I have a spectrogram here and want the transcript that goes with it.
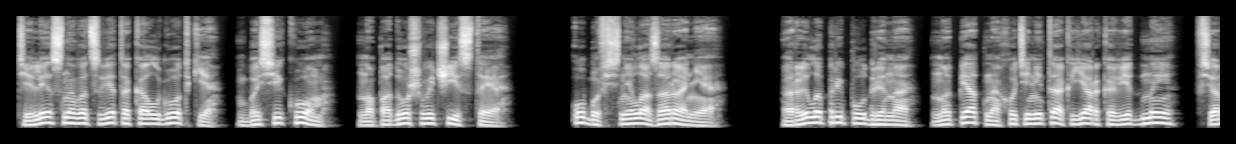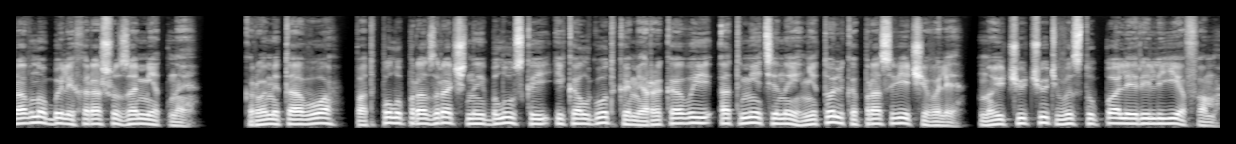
телесного цвета колготки, босиком, но подошвы чистые. Обувь сняла заранее. Рыло припудрено, но пятна, хоть и не так ярко видны, все равно были хорошо заметны. Кроме того, под полупрозрачной блузкой и колготками роковые отметины не только просвечивали, но и чуть-чуть выступали рельефом.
